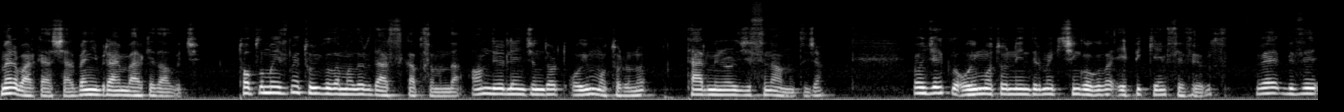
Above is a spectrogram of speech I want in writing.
Merhaba arkadaşlar, ben İbrahim Berke Dalgıç. Topluma hizmet uygulamaları dersi kapsamında Unreal Engine 4 oyun motorunu terminolojisini anlatacağım. Öncelikle oyun motorunu indirmek için Google'a Epic Games yazıyoruz ve bizi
